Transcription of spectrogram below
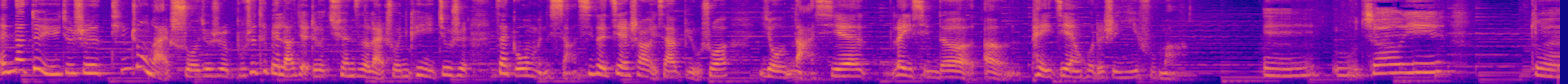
哎，那对于就是听众来说，就是不是特别了解这个圈子来说，你可以就是再给我们详细的介绍一下，比如说有哪些类型的呃配件或者是衣服吗？嗯，乳胶衣，对，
